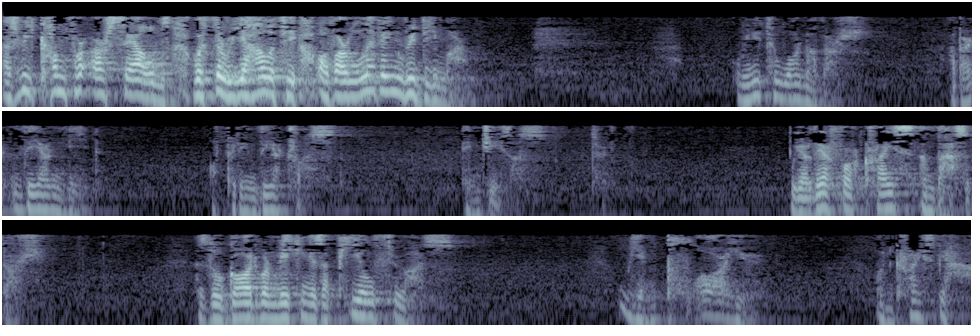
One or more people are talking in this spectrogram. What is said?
As we comfort ourselves with the reality of our living Redeemer, we need to warn others about their need of putting their trust in Jesus too. We are therefore Christ's ambassadors, as though God were making his appeal through us. We implore you on Christ's behalf,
